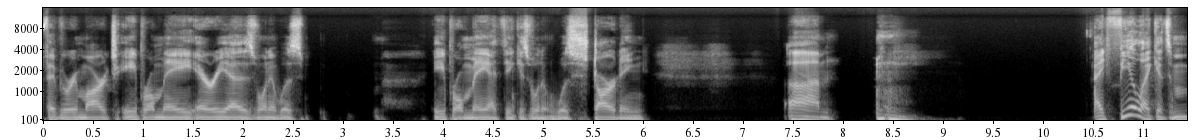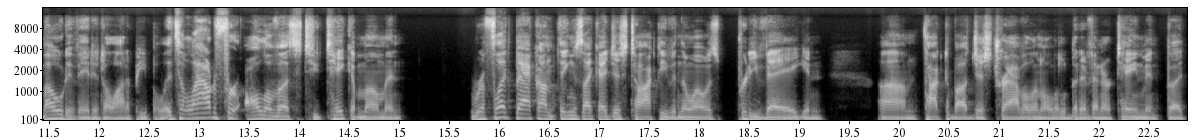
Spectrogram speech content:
February, March, April, May area is when it was April, May, I think is when it was starting. Um, I feel like it's motivated a lot of people. It's allowed for all of us to take a moment, reflect back on things like I just talked, even though I was pretty vague and um, talked about just travel and a little bit of entertainment. But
